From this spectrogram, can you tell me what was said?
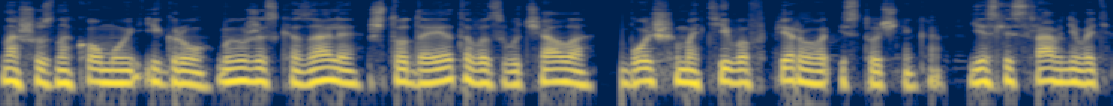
нашу знакомую игру. Мы уже сказали, что до этого звучало больше мотивов первого источника. Если сравнивать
